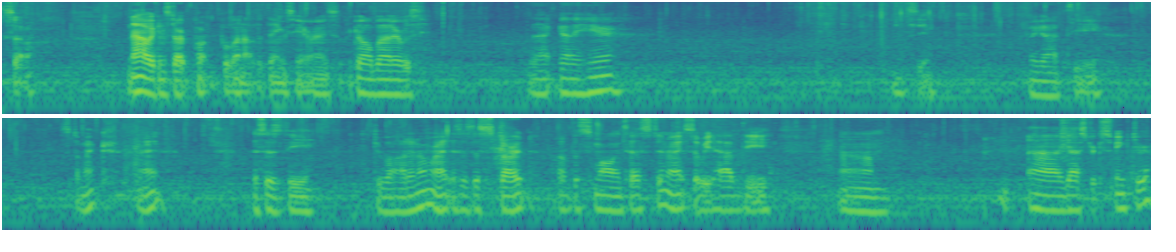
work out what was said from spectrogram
So now we can start pu pulling out the things here, right? So the gallbladder was that guy here. Let's see. We got the stomach, right? This is the duodenum, right? This is the start of the small intestine, right? So we'd have the um, uh, gastric sphincter,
